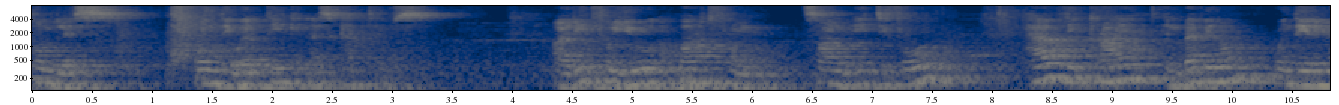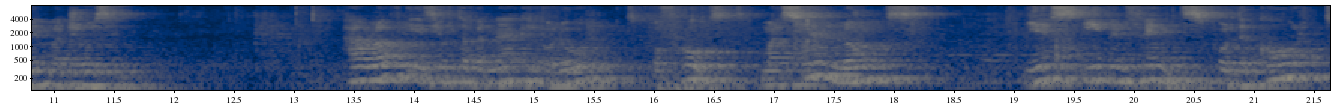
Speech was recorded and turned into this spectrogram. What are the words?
homeless when they were taken as captives. I read for you, apart from Psalm 84, how they cried in Babylon when they remembered Jerusalem. How lovely is your tabernacle, O Lord of hosts. My soul longs, yes, even faints for the court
